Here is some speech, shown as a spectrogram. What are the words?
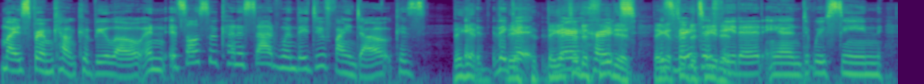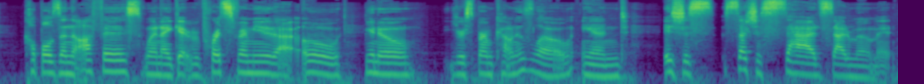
my sperm count could be low. And it's also kind of sad when they do find out because They get- they, they- get they get so very hurt. defeated. They it's get so very defeated. and we've seen couples in the office when I get reports from you that oh, you know, your sperm count is low and it's just such a sad, sad moment,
